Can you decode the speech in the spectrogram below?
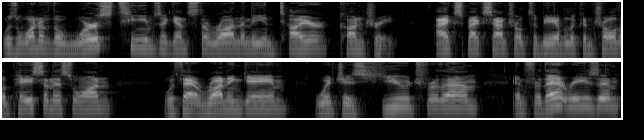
was one of the worst teams against the run in the entire country. I expect Central to be able to control the pace in this one with that running game, which is huge for them. And for that reason,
